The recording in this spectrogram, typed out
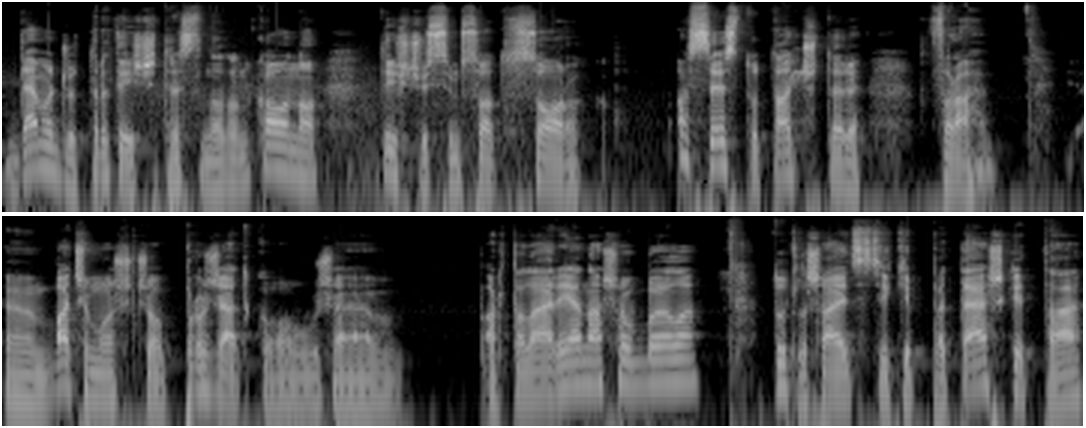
демеджу, 3300 натанковано, 1740 асисту та 4 фраги. Е, бачимо, що прожетко вже артилерія наша вбила. Тут лишаються тільки ПТшки та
